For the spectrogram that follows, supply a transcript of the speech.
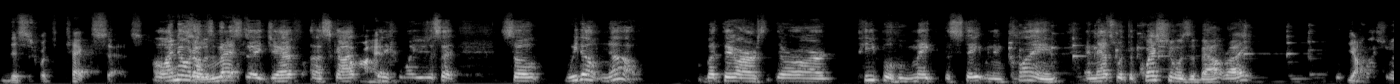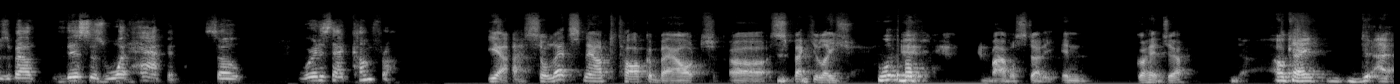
this is what the text says. Oh, I know what so I was going to say, Jeff. Uh, Scott, what you just said. So we don't know, but there are there are people who make the statement and claim, and that's what the question was about, right? Yeah. Question was about this is what happened. So where does that come from? Yeah. So let's now talk about uh, speculation well, but, in, in Bible study. And go ahead, Jeff. Okay, I,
